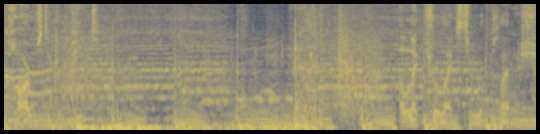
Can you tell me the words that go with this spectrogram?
Carbs to electrolytes to replenish.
